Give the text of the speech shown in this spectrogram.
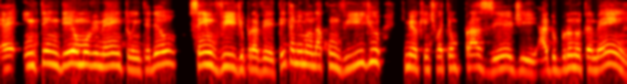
é entender o movimento, entendeu? Sem um vídeo para ver. Tenta me mandar com um vídeo, que, meu, que a gente vai ter um prazer de. A do Bruno também.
